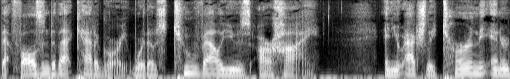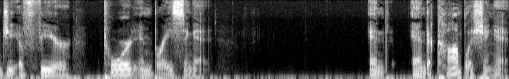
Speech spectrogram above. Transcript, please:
that falls into that category where those two values are high, and you actually turn the energy of fear toward embracing it and and accomplishing it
